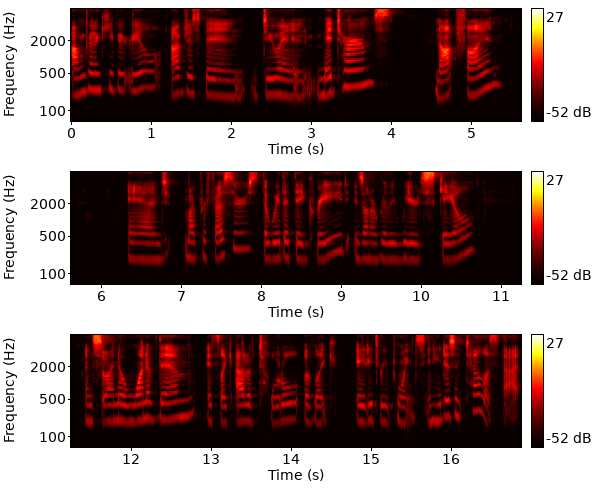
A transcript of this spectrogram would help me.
I'm gonna keep it real. I've just been doing midterms, not fun. And my professors, the way that they grade is on a really weird scale. And so I know one of them, it's like out of total of like 83 points, and he doesn't tell us that.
